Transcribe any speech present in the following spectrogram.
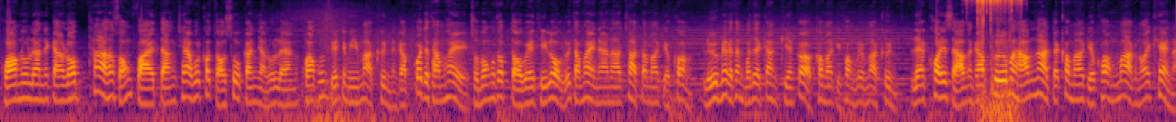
ความรุนแรงในการรบ ถ้าทั้งสองฝ่ายต่างแช่วุธเข้าต่อสู้กันอย่างรุนแรง ความสูญเสียจะมีมากขึ้นนะครับ ก็จะทำให้สมองกระทบต่อเวทีโลก หรือทำให้นานาชาติตามาเกี่ยวข้อง หรือแม้กระทั่งประเทศข้างเคียงก็เข้ามาเกี่ยวข้องด้วยมากขึ้น และข้อที่สามนะครับคือมหาอำนาจจะเข้ามาเกี่ยวข้องมากน้อยแค่ไหน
